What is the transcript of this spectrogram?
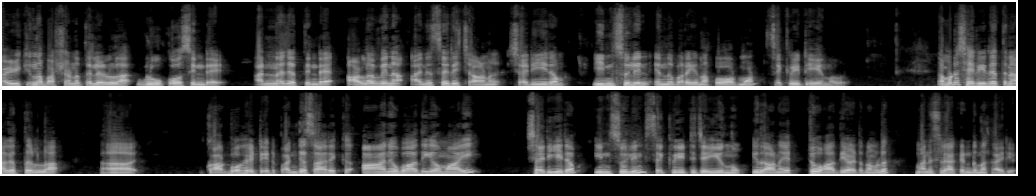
കഴിക്കുന്ന ഭക്ഷണത്തിലുള്ള ഗ്ലൂക്കോസിന്റെ അന്നജത്തിന്റെ അളവിന് അനുസരിച്ചാണ് ശരീരം ഇൻസുലിൻ എന്ന് പറയുന്ന ഹോർമോൺ സെക്രീറ്റ് ചെയ്യുന്നത്. നമ്മുടെ ശരീരത്തിനകത്തുള്ള കാർബോഹൈഡ്രേറ്റ് പഞ്ചസാരക്ക് ആനുപാതികമായി ശരീരം ഇൻസുലിൻ സെക്രീറ്റ് ചെയ്യുന്നു. ഇതാണ് ഏറ്റവും ആദ്യമായിട്ട് നമ്മൾ മനസ്സിലാക്കേണ്ടുന്ന കാര്യം.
